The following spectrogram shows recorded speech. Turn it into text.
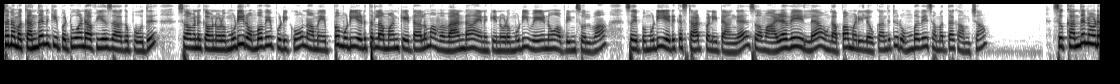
ஸோ நம்ம கந்தனுக்கு இப்போ டூ அண்ட் ஆஃப் இயர்ஸ் ஆக போகுது. ஸோ அவனுக்கு அவனோட முடி ரொம்பவே பிடிக்கும். நாம் எப்போ முடி எடுத்துடலாமான்னு கேட்டாலும் அவன் வேண்டாம் எனக்கு என்னோட முடி வேணும் அப்படின்னு சொல்லுவான் ஸோ இப்போ முடி எடுக்க ஸ்டார்ட் பண்ணிட்டாங்க. ஸோ அவன் அழவே இல்லை. அவங்க அப்பா மடியில் உட்காந்துட்டு ரொம்பவே சமத்தாக காமிச்சான். ஸோ கந்தனோட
